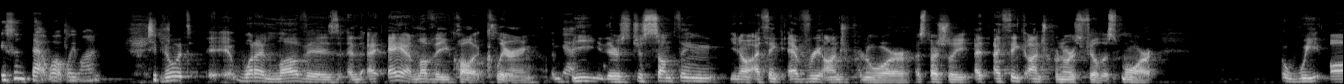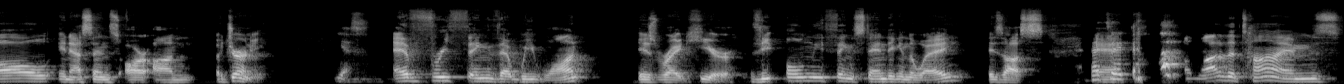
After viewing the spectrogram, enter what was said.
Isn't that what we want? To- you know what? What I love is, and a, I love that you call it clearing. Yeah. B, there's just something. You know, I think every entrepreneur, especially, I, I think entrepreneurs feel this more. We all, in essence, are on a journey. Yes. Everything that we want is right here. The only thing standing in the way is us. That's and it. a lot of the times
